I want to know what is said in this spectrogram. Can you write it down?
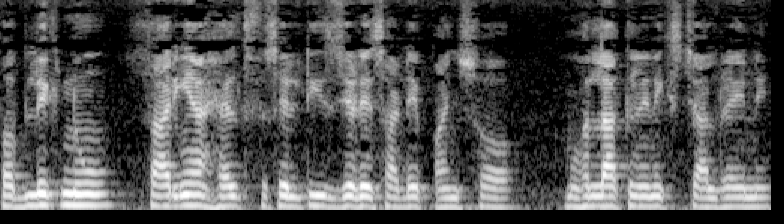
ਪਬਲਿਕ ਨੂੰ ਸਾਰੀਆਂ ਹੈਲਥ ਫੈਸਿਲਿਟੀਆਂ ਜਿਹੜੇ ਸਾਡੇ 500 ਮੁਹੱਲਾ ਕਲੀਨਿਕਸ ਚੱਲ ਰਹੇ ਨੇ,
